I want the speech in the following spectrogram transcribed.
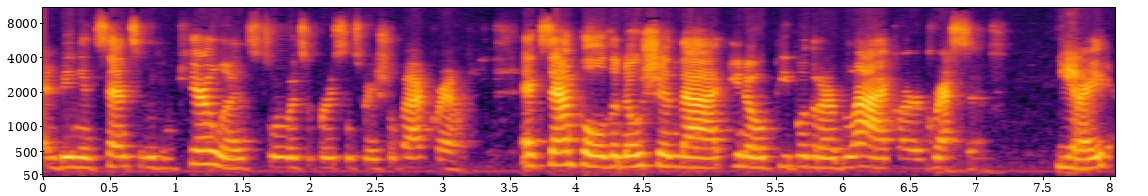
and being insensitive and careless towards a person's racial background. Example, the notion that, you know, people that are black are aggressive. Yeah. Right?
